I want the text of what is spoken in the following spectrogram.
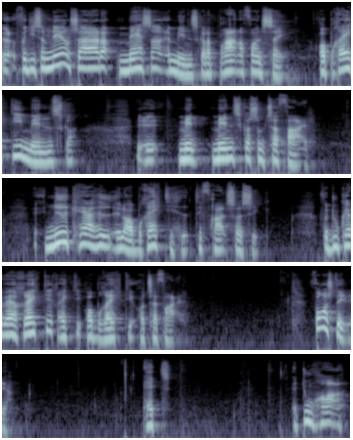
Øh, fordi som nævnt, så er der masser af mennesker, der brænder for en sag. Oprigtige mennesker, øh, men mennesker, som tager fejl. Nidkærhed eller oprigtighed, det frelser os ikke. For du kan være rigtig, rigtig oprigtig og tage fejl. Forestil jer, at, at du har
